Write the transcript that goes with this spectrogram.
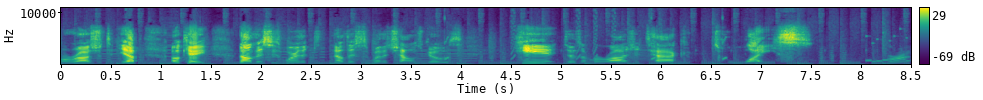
Mirage Yep. Okay. Now this is where the now this is where the challenge goes. He does a Mirage attack twice. Or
